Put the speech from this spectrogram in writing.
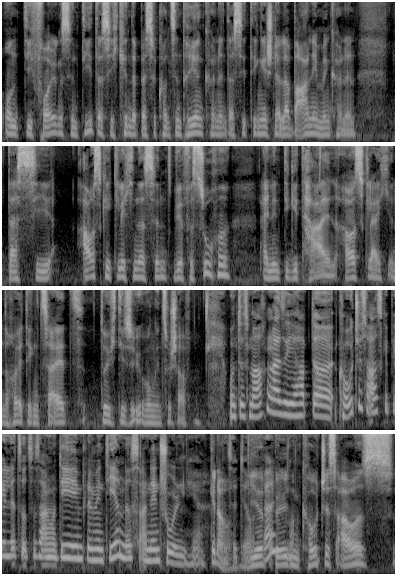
und die Folgen sind die, dass sich Kinder besser konzentrieren können, dass sie Dinge schneller wahrnehmen können, dass sie ausgeglichener sind. Wir versuchen, einen digitalen Ausgleich in der heutigen Zeit durch diese Übungen zu schaffen. Und das machen, also ihr habt da Coaches ausgebildet sozusagen und die implementieren das an den Schulen hier. Genau, wir bilden Coaches aus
